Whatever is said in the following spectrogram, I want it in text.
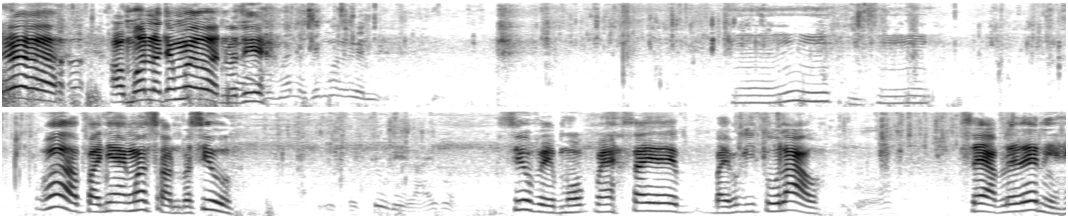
เออเอาหมดแล้วจังมาเอิ้นว่าติเหมือนไอ้จังมาเอิ้นอืมอืมว่าปลาแยงมาสอนปลาซิวไปสู้นี่หลายคนซิวไปหมกไหมใส่ใบผักอีตูเล่าวแซ่บเลยเด้นี่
